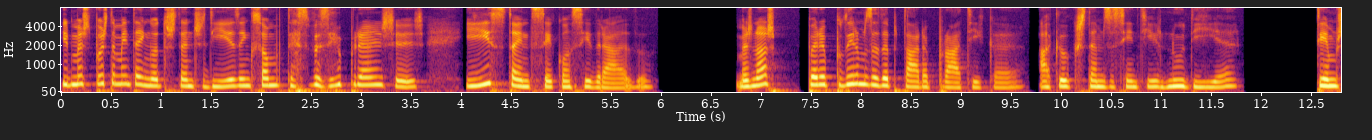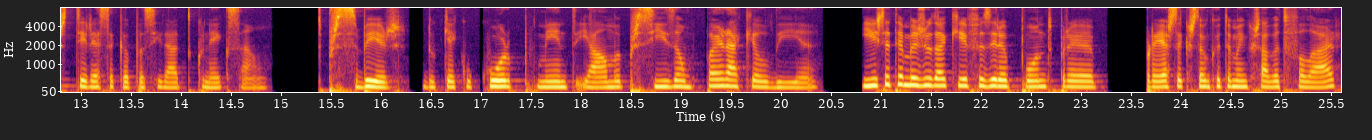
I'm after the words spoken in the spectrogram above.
E, mas depois também tenho outros tantos dias em que só me apetece fazer pranchas. E isso tem de ser considerado. Mas nós, para podermos adaptar a prática àquilo que estamos a sentir no dia, temos de ter essa capacidade de conexão, de perceber do que é que o corpo, mente e alma precisam para aquele dia. E isto até me ajuda aqui a fazer a ponte para, para esta questão que eu também gostava de falar,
